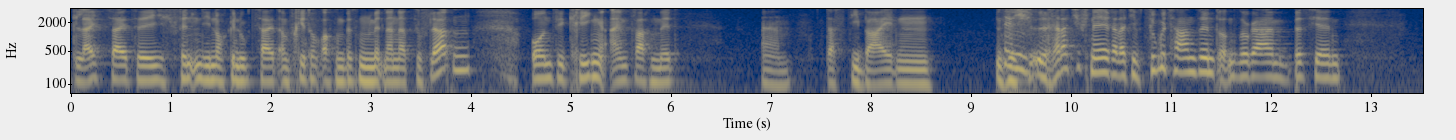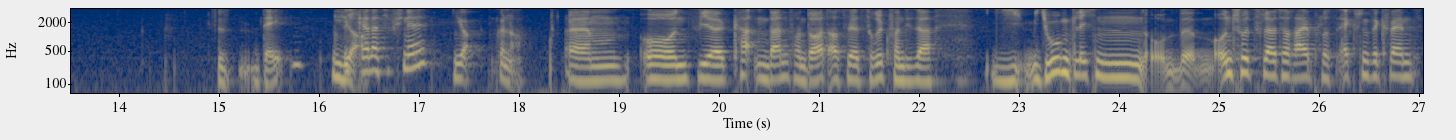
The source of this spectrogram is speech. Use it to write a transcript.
gleichzeitig finden die noch genug Zeit am Friedhof auch so ein bisschen miteinander zu flirten und wir kriegen einfach mit, ähm, dass die beiden sich relativ schnell relativ zugetan sind und sogar ein bisschen daten. Sich Ja. relativ schnell. Ja, genau. Ähm, und wir cutten dann von dort aus wieder zurück von dieser ju- jugendlichen äh, Unschuldsflirterei plus Actionsequenz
